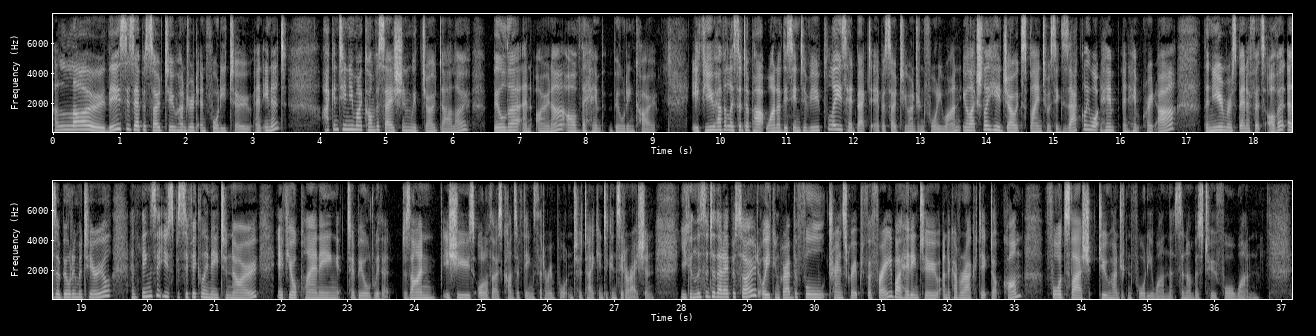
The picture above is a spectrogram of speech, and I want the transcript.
Hello, this is episode 242, and in it, I continue my conversation with Joe Darlow, builder and owner of the Hemp Building Co. If you haven't listened to part one of this interview, please head back to episode 241. You'll actually hear Joe explain to us exactly what hemp and hempcrete are, the numerous benefits of it as a building material, and things that you specifically need to know if you're planning to build with it. Design issues, all of those kinds of things that are important to take into consideration. You can listen to that episode or you can grab the full transcript for free by heading to undercoverarchitect.com forward slash 241. That's the numbers 241.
